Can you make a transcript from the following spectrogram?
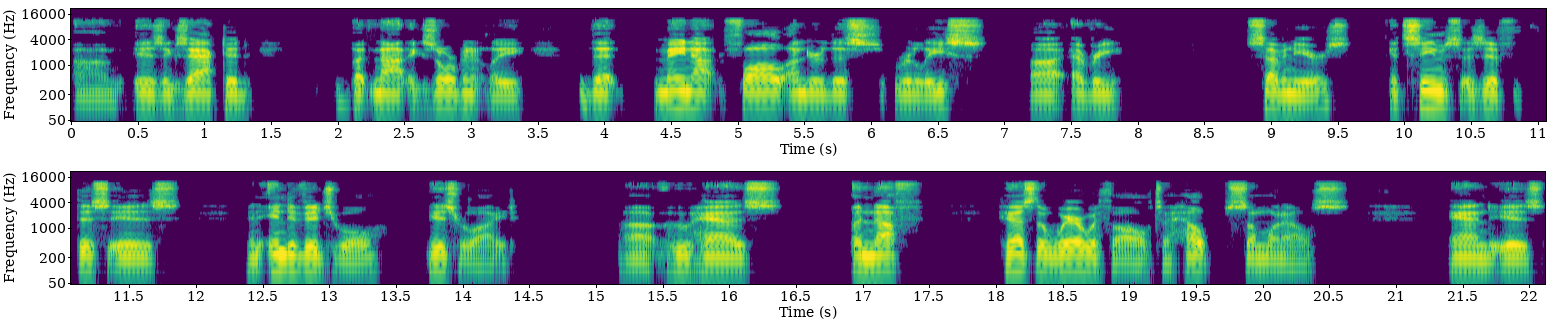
um, is exacted, but not exorbitantly, that may not fall under this release uh, every seven years. It seems as if this is an individual Israelite uh, who has enough, who has the wherewithal to help someone else and is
